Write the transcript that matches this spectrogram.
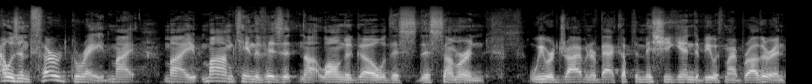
I was in third grade. My, my mom came to visit not long ago this, this summer, and we were driving her back up to Michigan to be with my brother, and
